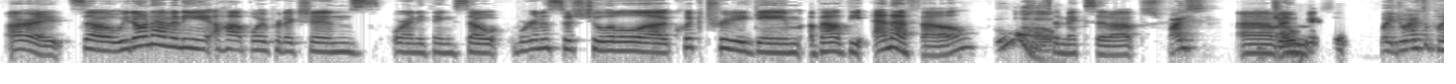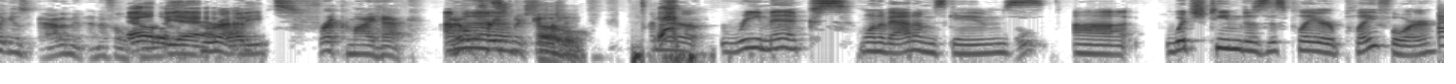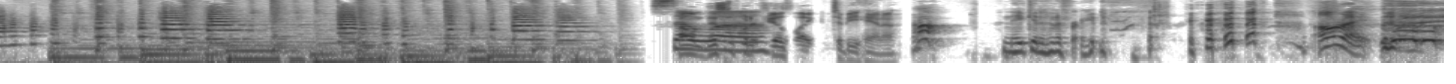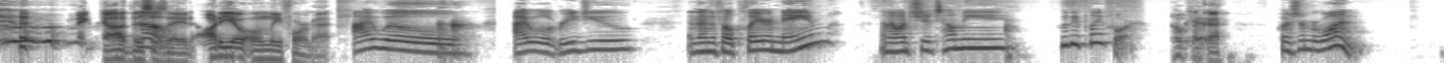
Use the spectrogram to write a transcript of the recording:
All right, so we don't have any hot boy predictions or anything, so we're gonna switch to a little uh, quick trivia game about the NFL Ooh, to mix it up. spicy. Um, Joe Mixon. Wait, do I have to play against Adam in NFL? Hell yeah, Correct. buddy. Frick my heck. I'm I hope gonna- Trace McSorley. I'm gonna remix one of Adam's games. Uh, which team does this player play for? So oh, this is what uh, it feels like to be Hannah. Ah. naked and afraid. All right. Thank God this No. is an audio only format. I will I will read you an NFL player name and I want you to tell me who they play for. Okay. Okay. Question number 1.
